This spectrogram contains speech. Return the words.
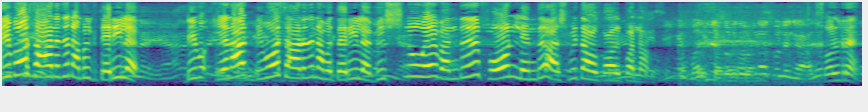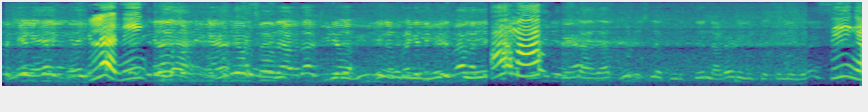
டிவோர்ஸ் ஆனது நம்மளுக்கு தெரியல. ஏன்னா டிவோர்ஸ் ஆனது நம்ம தெரியல. விஷ்ணுவே வந்து போன்ல இருந்து அஸ்மிதாவை கால் பண்ணான் சொல்றேன். இல்ல நீ ஆமா. இதுக்காக போலீஸ்ல கொடுத்து நடவடிக்கை எடுக்க சொன்னீங்கன்னா சீங்க.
